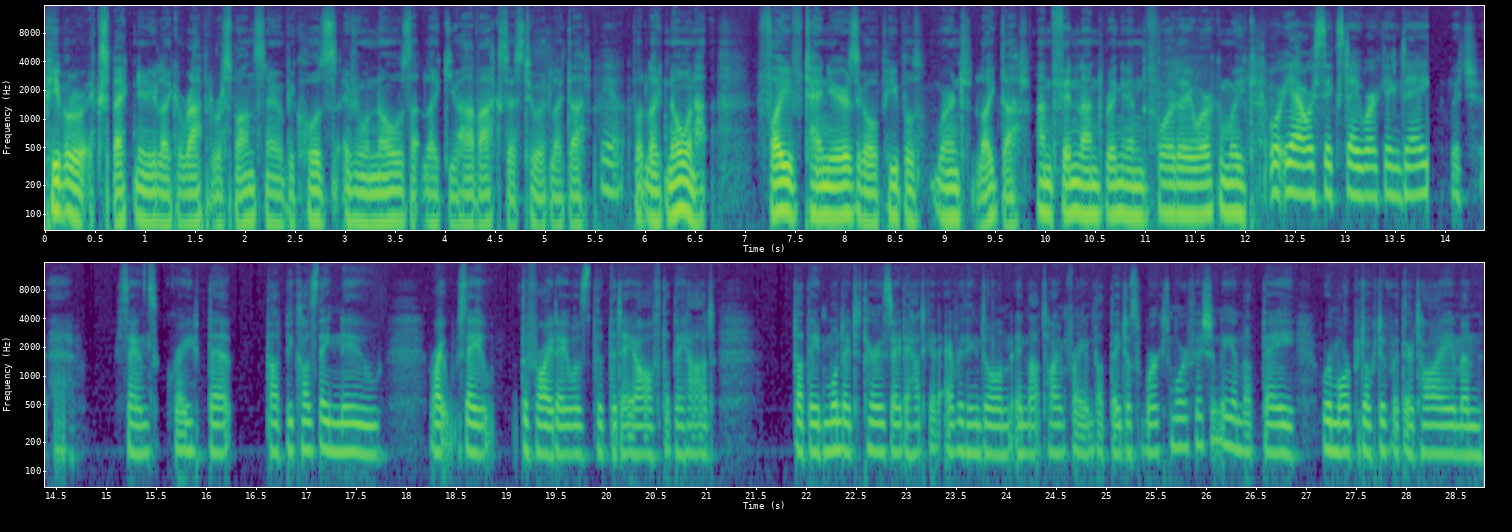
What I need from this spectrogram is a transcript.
people expect nearly like a rapid response now because everyone knows that like you have access to it like that. Yeah. But like no one, ha- five ten years ago, people weren't like that. And Finland bringing in the four day working week. Or yeah, or six day working day, which uh, sounds great. That that because they knew, right? Say the Friday was the, the day off that they had. That they'd Monday to Thursday, they had to get everything done in that time frame. That they just worked more efficiently and that they were more productive with their time and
